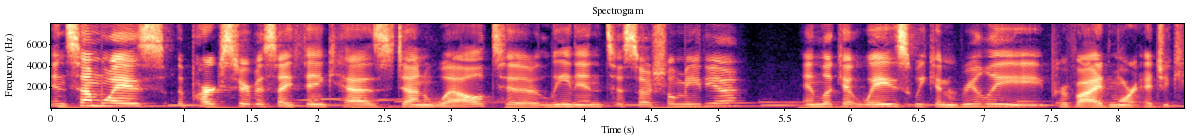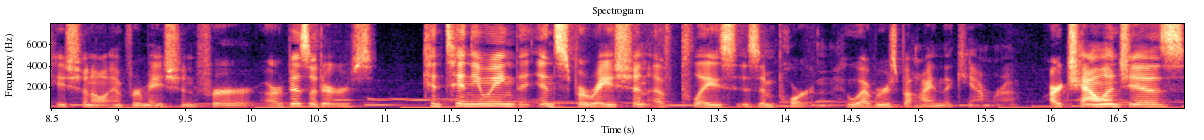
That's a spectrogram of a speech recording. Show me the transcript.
In some ways, the Park Service, I think, has done well to lean into social media and look at ways we can really provide more educational information for our visitors Continuing the inspiration of place is important, whoever's behind the camera. Our challenge is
